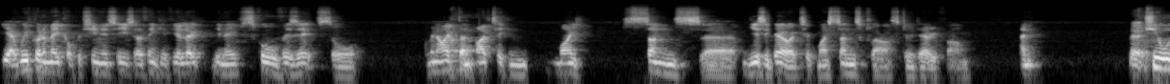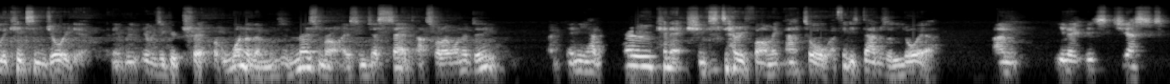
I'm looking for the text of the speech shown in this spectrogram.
yeah, we've got to make opportunities. I think if you look, you know, school visits or, I mean, I've done, I've taken my son's uh, years ago. I took my son's class to a dairy farm, and actually all the kids enjoyed it. It was, it was a good trip. But one of them was mesmerised and just said, "That's what I want to do." And he had no connection to dairy farming at all. I think his dad was a lawyer, and you know, it's just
